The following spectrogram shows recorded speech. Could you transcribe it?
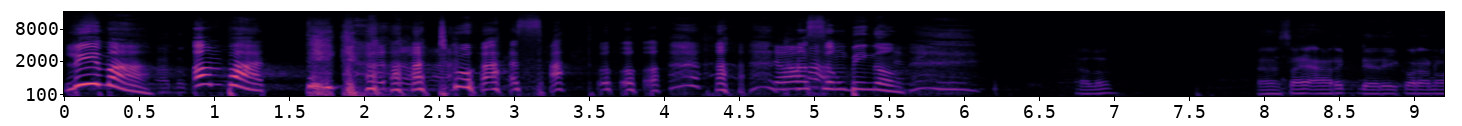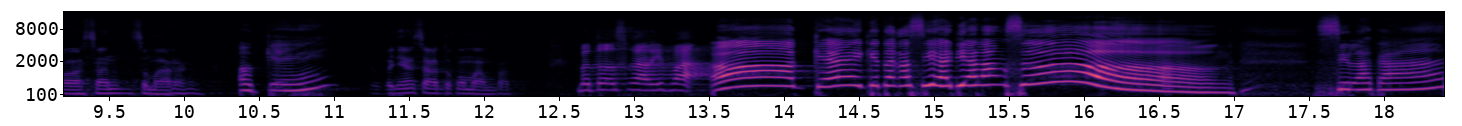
Lima, empat, tiga, dua, satu. Langsung bingung. Halo, uh, saya Arik dari Koran Wawasan Semarang. Oke. Okay. Jawabannya 1,4. Betul sekali Pak. Oke, okay, kita kasih hadiah langsung. Silakan.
